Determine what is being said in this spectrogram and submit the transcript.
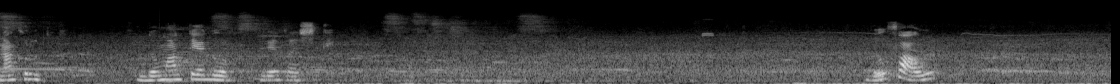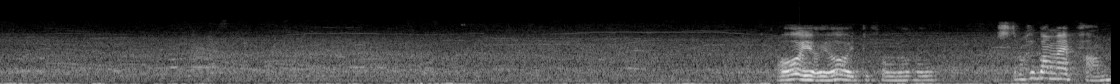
Na krótko. Do Matiego Wieteski. Był faul. Oj, oj, oj, tu faulował. Jest to chyba Mepham.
